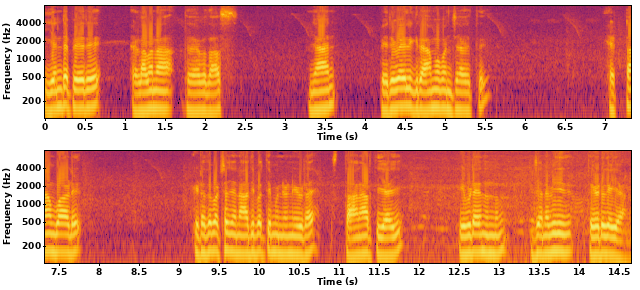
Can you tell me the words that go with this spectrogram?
എന്റെ പേര് ഇളവന ദേവദാസ്. ഞാൻ പെരുവയൽ ഗ്രാമപഞ്ചായത്ത് എട്ടാം വാർഡ് ഇടതുപക്ഷ ജനാധിപത്യ മുന്നണിയുടെ സ്ഥാനാർത്ഥിയായി ഇവിടെ നിന്നും ജനവിധി തേടുകയാണ്.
